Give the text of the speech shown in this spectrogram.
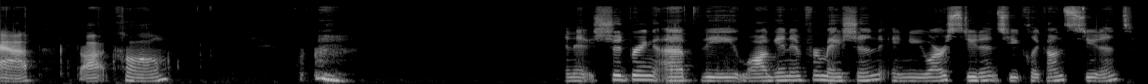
app.com and it should bring up the login information and you are a student so you click on student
